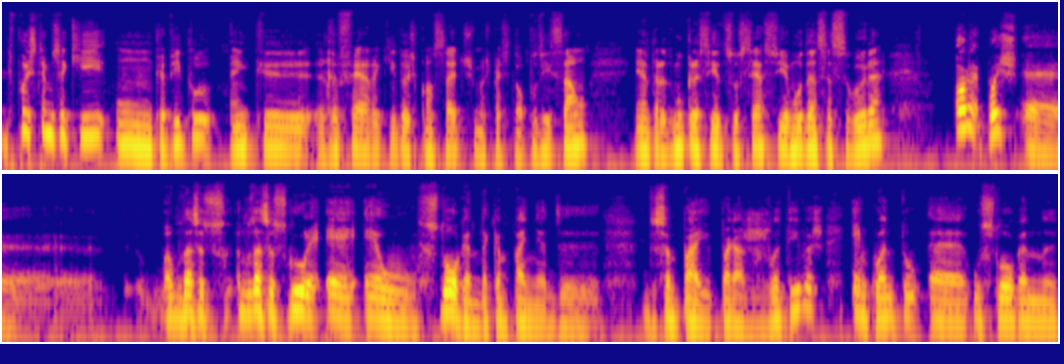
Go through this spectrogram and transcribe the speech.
Depois temos aqui um capítulo em que refere aqui dois conceitos, uma espécie de oposição entre a democracia de sucesso e a mudança segura. Ora, pois, uh, a, mudança, a mudança segura é, é o slogan da campanha de, de Sampaio para as legislativas, enquanto uh, o slogan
